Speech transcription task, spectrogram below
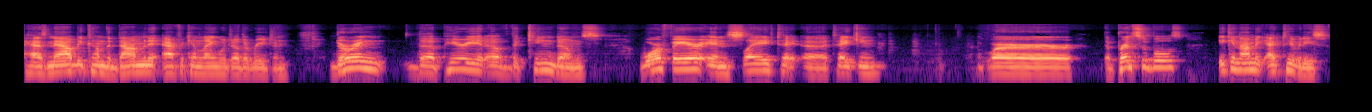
has now become the dominant African language of the region. During the period of the kingdoms, warfare and slave ta- uh, taking were the principles economic activities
